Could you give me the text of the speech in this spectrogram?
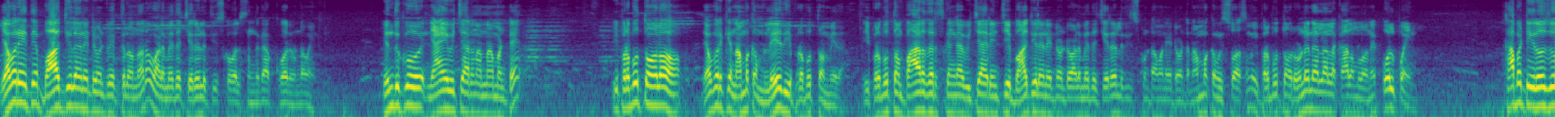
ఎవరైతే బాధ్యులైనటువంటి వ్యక్తులు ఉన్నారో వాళ్ళ మీద చర్యలు తీసుకోవాల్సిందిగా కోరి ఉండమైంది ఎందుకు న్యాయ విచారణ అన్నామంటే ఈ ప్రభుత్వంలో ఎవరికి నమ్మకం లేదు ఈ ప్రభుత్వం మీద. ఈ ప్రభుత్వం పారదర్శకంగా విచారించి బాధ్యులైనటువంటి వాళ్ళ మీద చర్యలు తీసుకుంటామనేటువంటి నమ్మకం విశ్వాసం ఈ ప్రభుత్వం రెండు నెలల కాలంలోనే కోల్పోయింది. కాబట్టి ఈరోజు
